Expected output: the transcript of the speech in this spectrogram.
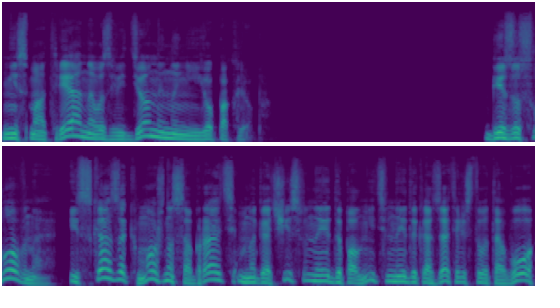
несмотря на возведенный на нее поклеп. Безусловно, из сказок можно собрать многочисленные дополнительные доказательства того,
